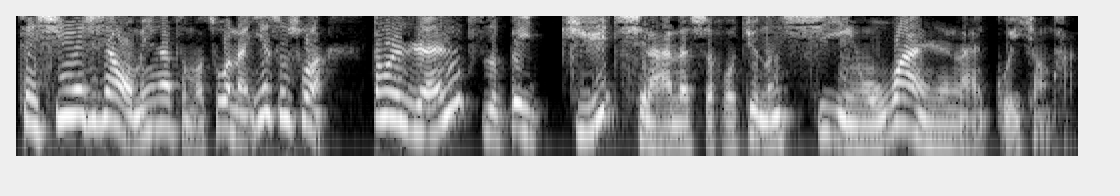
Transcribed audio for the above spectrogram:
在新约之下，我们应该怎么做呢？耶稣说了，当人子被举起来的时候，就能吸引万人来归向他。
